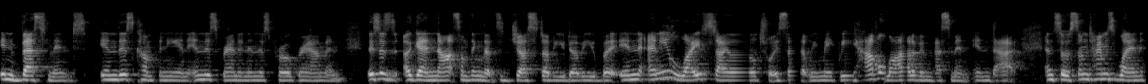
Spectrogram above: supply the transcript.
investment in this company and in this brand and in this program. And this is again not something that's just WW but in any lifestyle choice that we make we have a lot of investment in that. And so sometimes when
